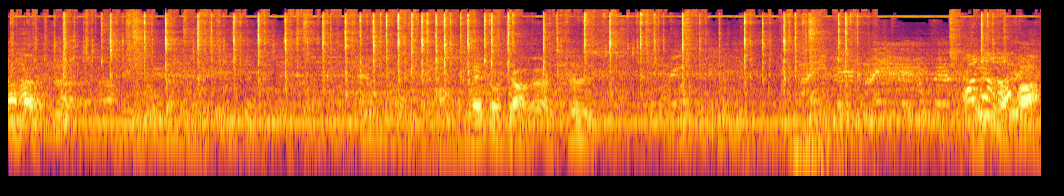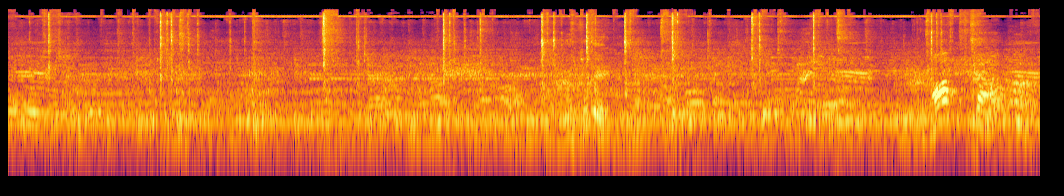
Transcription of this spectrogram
Aha. Ahmet Hoca versus O ne lan? Bak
